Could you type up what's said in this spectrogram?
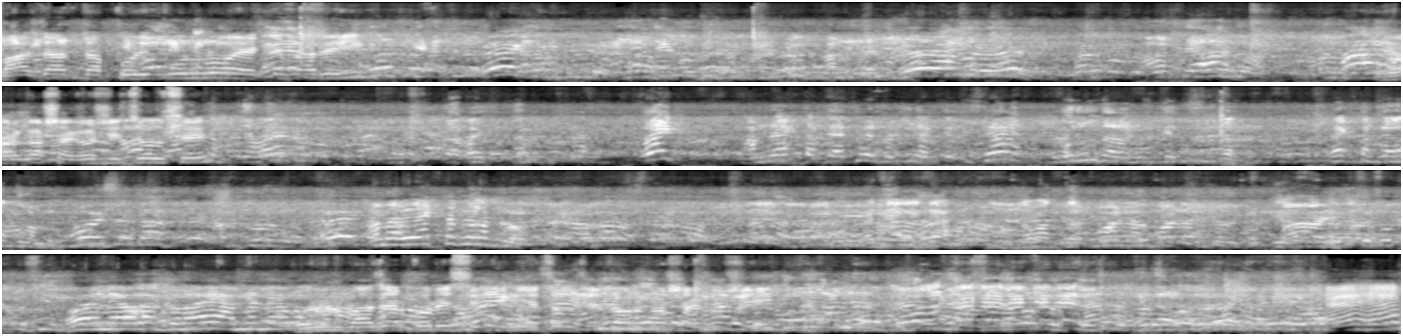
বাজারটা পরিপূর্ণ একেবারেই। ঘর কষাকষি চলছে। গরুর বাজার পরিস্থিতি নিয়ে চলছে দর কষাকষি হ্যাঁ হ্যাঁ।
